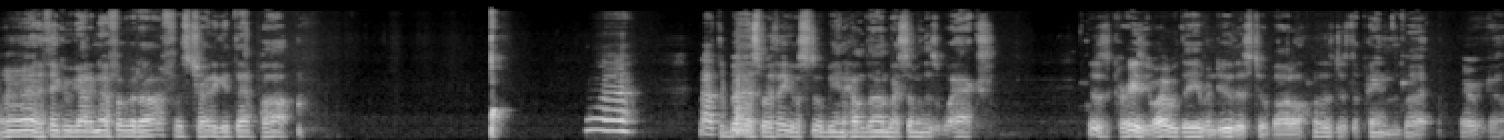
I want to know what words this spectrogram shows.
Alright, I think we got enough of it off. Let's try to get that pop. Eh, not the best, but I think it was still being held on by some of this wax. This is crazy. Why would they even do this to a bottle? This is just a pain in the butt. There we go.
